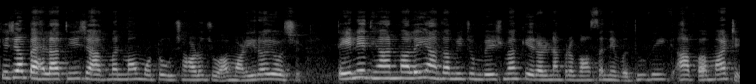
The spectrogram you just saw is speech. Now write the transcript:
કે જ્યાં પહેલાથી જ આગમનમાં મોટો ઉછાળો જોવા મળી રહ્યો છે, તેને ધ્યાનમાં લઈ આગામી ઝુંબેશમાં કેરળના પ્રવાસનને વધુ વેગ આપવા માટે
